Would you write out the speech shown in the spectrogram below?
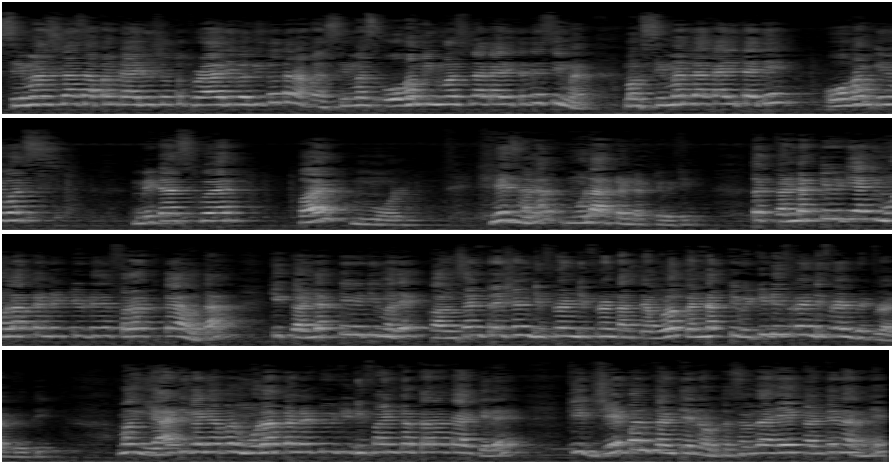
सिमन्सलाच आपण काय देऊ शकतो? थोड्या आधी बघितलं होतं ना आपण? सिमन्स ओहम इनवर्सला काय लिहितं ते? सिमन. मग सिमनला काय लिहिता येते? Ohm inverse metre square per mole. हे झालं मोलार कंडक्टिव्हिटी. तर कंडक्टिव्हिटी आणि मोलार कंडक्टिव्हिटी फरक काय होता? की कंडक्टिव्हिटी मध्ये कॉन्सन्ट्रेशन डिफरंट डिफरंट असल्यामुळे कंडक्टिव्हिटी डिफरंट डिफरंट भेटू लागली होती. मग या ठिकाणी आपण मुळात कंडक्टिव्हिटी डिफाईन करताना काय केलंय? की जे पण कंटेनर होतं समजा हे कंटेनर आहे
